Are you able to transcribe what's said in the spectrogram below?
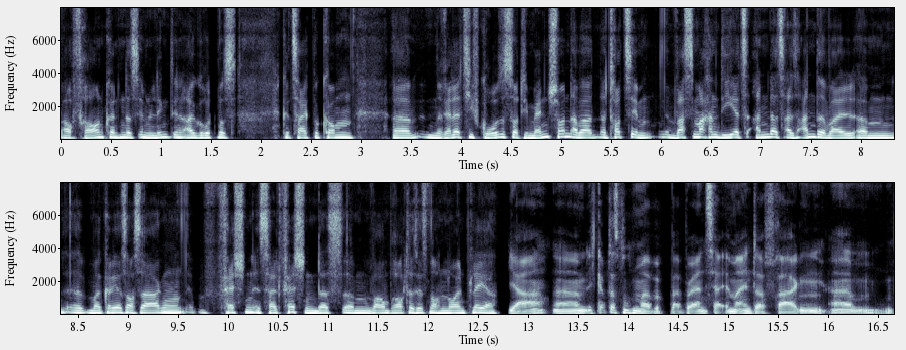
auch Frauen könnten das im LinkedIn-Algorithmus gezeigt bekommen. Ähm, ein relativ großes Sortiment schon, aber trotzdem, was machen die jetzt anders als andere? Weil ähm, äh, man könnte jetzt auch sagen, Fashion ist halt Fashion. Das, ähm, warum braucht das jetzt noch einen neuen Player? Ja, ähm, ich glaube, das muss man bei Brands ja immer hinterfragen. Ähm,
